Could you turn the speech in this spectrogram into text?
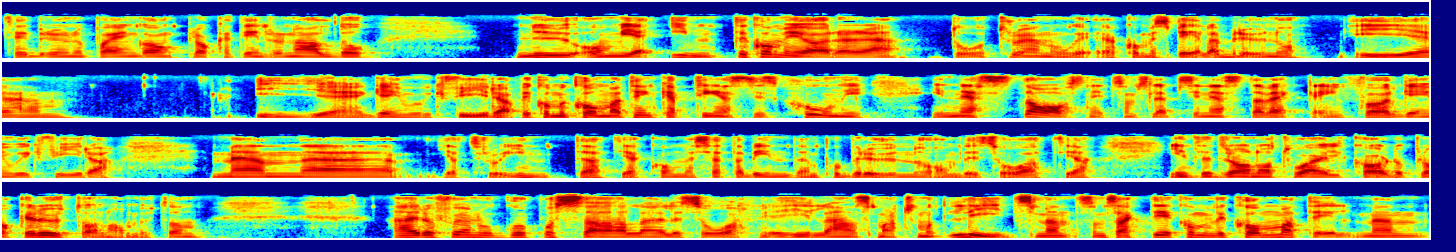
till Bruno på en gång, plockat in Ronaldo. Nu om jag inte kommer göra det, då tror jag nog jag kommer spela Bruno i, um, i eh, Game Week 4. Vi kommer komma till en kaptensdiskussion i, i nästa avsnitt som släpps i nästa vecka inför Game Week 4. Men eh, jag tror inte att jag kommer sätta binden på Bruno om det är så att jag inte drar något wildcard och plockar ut honom. Utan Nej, då får jag nog gå på Sala eller så. Jag gillar hans match mot Leeds. Men som sagt, det kommer vi komma till. Men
